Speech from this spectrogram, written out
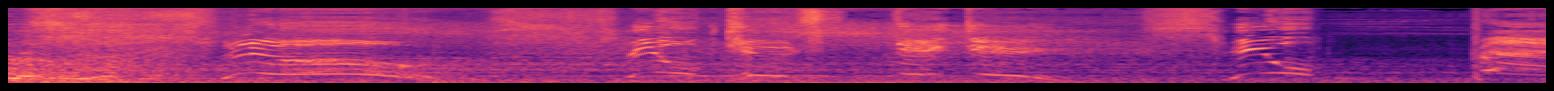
No! You kid, Stinky! You bad!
